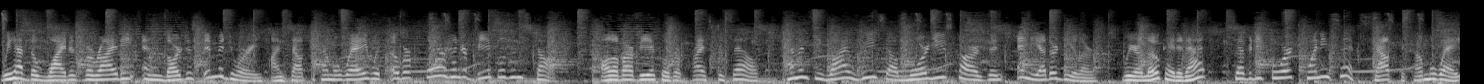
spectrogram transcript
We have the widest variety and largest inventory on South Tacoma Way with over 400 vehicles in stock. All of our vehicles are priced to sell. Come and see why we sell more used cars than any other dealer. We are located at 7426 South Tacoma Way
